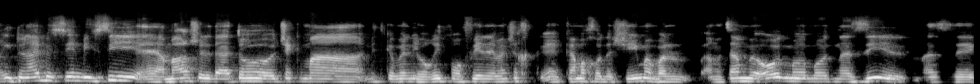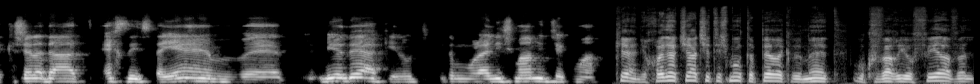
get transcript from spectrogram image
העיתונאי ב-CNBC אה, אמר שלדעתו ג'ק מה מתכוון להוריד פרופיל למשך אה, כמה חודשים, אבל המצב מאוד מאוד מאוד נזיל, אז אה, קשה לדעת איך זה יסתיים, ומי יודע, כאילו, פתאום אולי נשמע מג'ק מה. כן, יכול להיות שעד שתשמעו את הפרק באמת, הוא כבר יופיע, אבל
